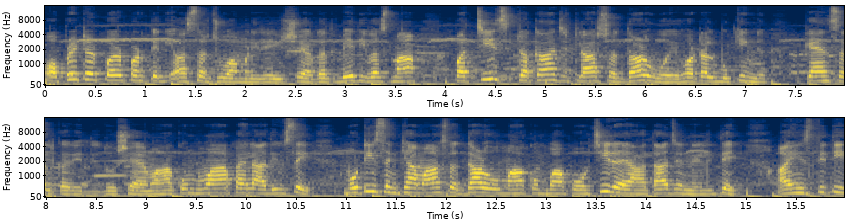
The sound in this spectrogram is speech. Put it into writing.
ઓપરેટર પર પણ તેની અસર જોવા મળી રહી છે. ગત બે દિવસમાં પચીસ ટકા જેટલા શ્રદ્ધાળુઓએ હોટલ બુકિંગ કેન્સલ કરી દીધું છે. મહાકુંભમાં પહેલા દિવસે મોટી સંખ્યામાં શ્રદ્ધાળુઓ મહાકુંભમાં પહોંચી રહ્યા હતા, જેને લીધે અહીં સ્થિતિ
